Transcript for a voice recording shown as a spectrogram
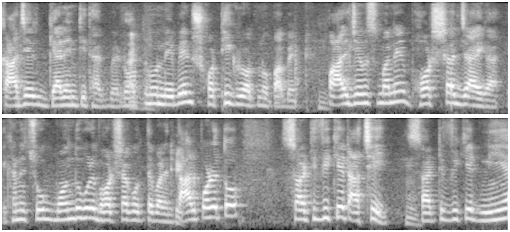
কাজের গ্যারেন্টি থাকবে। রত্ন নেবেন সঠিক রত্ন পাবেন। পাল জেমস মানে ভরসার জায়গা। এখানে চোখ বন্ধ করে ভরসা করতে পারেন। তারপরে তো সার্টিফিকেট আছেই। সার্টিফিকেট নিয়ে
